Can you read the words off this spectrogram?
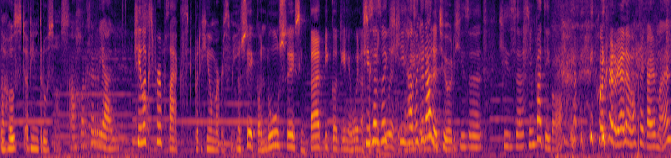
the host of Intrusos. Ah, Jorge Rial. She looks perplexed, but humors me. No sé, conduce, simpático, tiene buenas He says like he has a good attitude. He's a he's a simpático. Jorge Rial a vos te cae mal.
